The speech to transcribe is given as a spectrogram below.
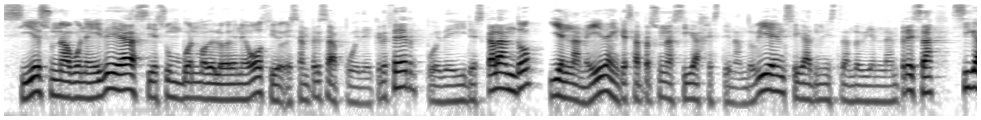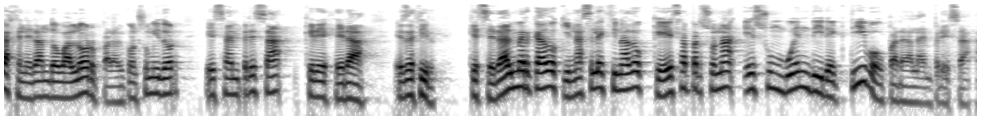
Si es una buena idea, si es un buen modelo de negocio, esa empresa puede crecer, puede ir escalando y en la medida en que esa persona siga gestionando bien, siga administrando bien la empresa, siga generando valor para el consumidor, esa empresa crecerá. Es decir, que será el mercado quien ha seleccionado que esa persona es un buen directivo para la empresa.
